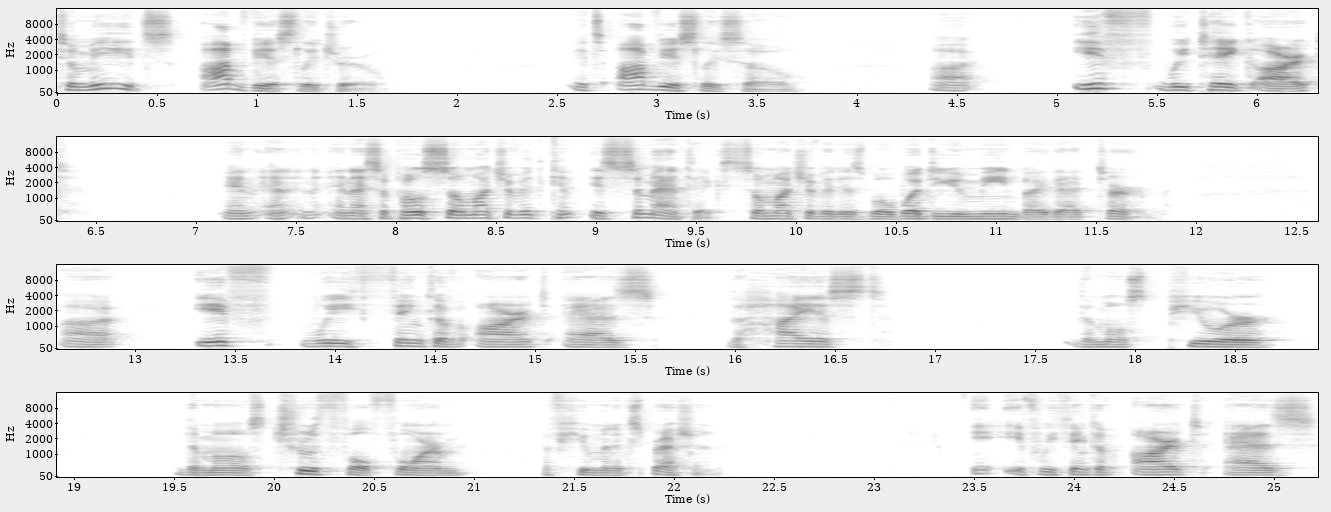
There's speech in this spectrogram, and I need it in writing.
to me, it's obviously true. It's obviously so. Uh, if we take art, and, and, and I suppose so much of it can, is semantics, so much of it is, well, what do you mean by that term? Uh, if we think of art as the highest, the most pure, the most truthful form of human expression, if we think of art as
